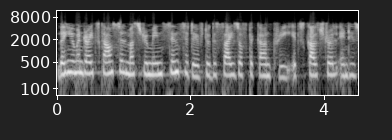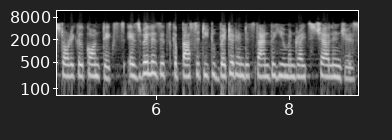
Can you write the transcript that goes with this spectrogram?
The Human Rights Council must remain sensitive to the size of the country, its cultural and historical context, as well as its capacity to better understand the human rights challenges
